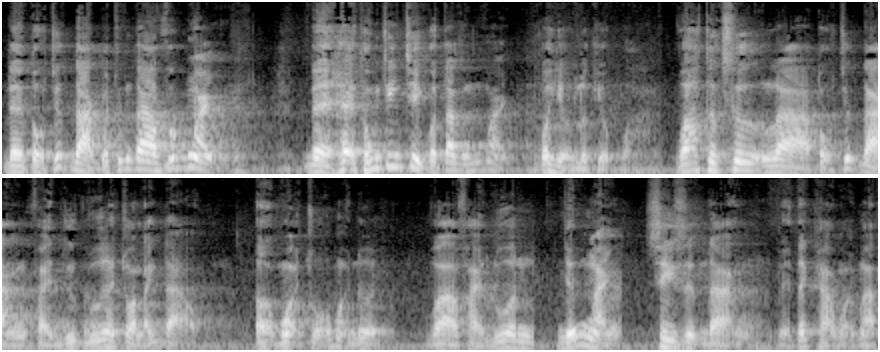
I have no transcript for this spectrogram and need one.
Để tổ chức đảng của chúng ta vững mạnh để hệ thống chính trị của ta vững mạnh có hiệu lực hiệu quả. Và thực sự là tổ chức đảng phải giữ vai trò lãnh đạo ở mọi chỗ mọi nơi. Và phải luôn nhấn mạnh xây dựng đảng về tất cả mọi mặt.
